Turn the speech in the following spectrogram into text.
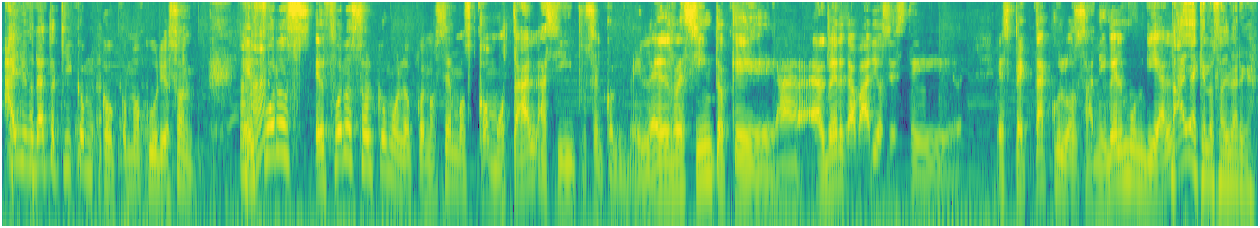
hay un dato aquí como, como, como curiosón. El foro, el foro Sol, como lo conocemos como tal, así, pues el, el- el recinto que a- alberga varios este, espectáculos a nivel mundial. Vaya que los alberga.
